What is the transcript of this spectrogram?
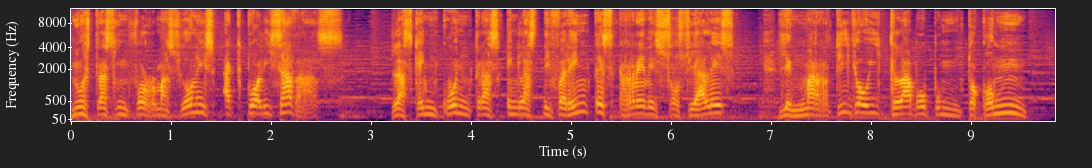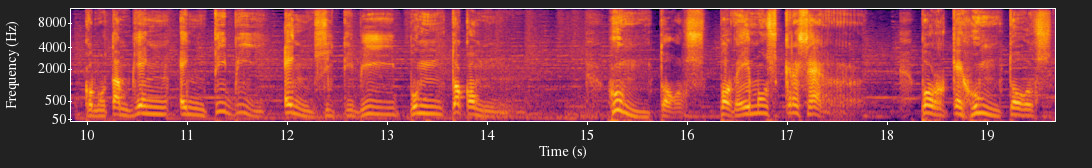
nuestras informaciones actualizadas las que encuentras en las diferentes redes sociales y en martilloyclavo.com, como también en tvnctv.com. Juntos podemos crecer, porque juntos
